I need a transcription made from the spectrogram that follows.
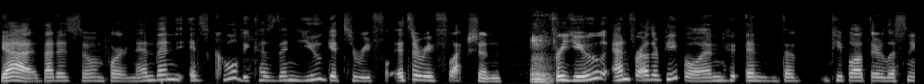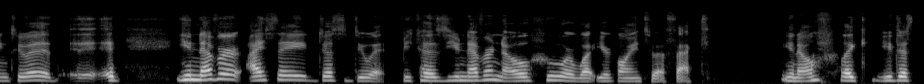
Yeah, that is so important. And then it's cool because then you get to reflect. It's a reflection mm. for you and for other people, and and the people out there listening to it. It, it you never. I say just do it because you never know who or what you're going to affect. You know, like you just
